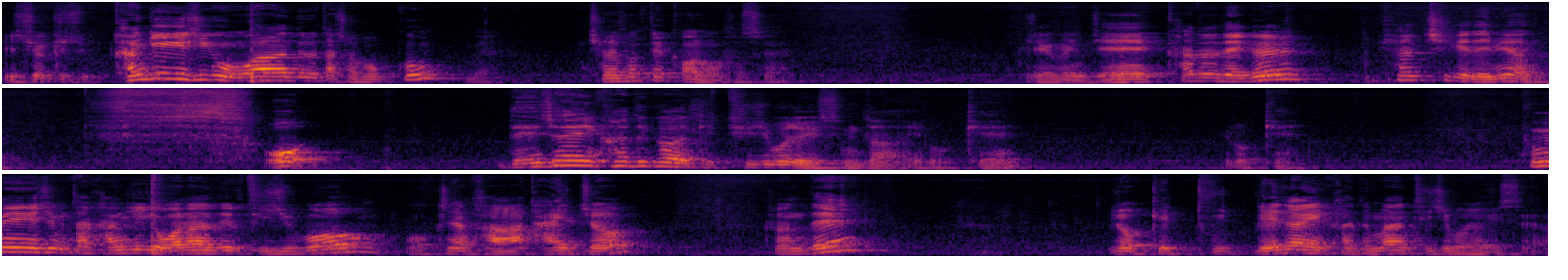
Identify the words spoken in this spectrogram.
이렇게 주- 관객이 지금 원하는 대로 다 접었고 네. 제 선택권을 없었어요. 그리고 이제 카드 덱을 펼치게 되면 어? 네 장의 카드가 이렇게 뒤집어져 있습니다. 이렇게 이렇게 분명히 지금 다 관객이 원하는 대로 뒤집어 뭐 그냥 가 다 했죠. 그런데 이렇게 두, 네 장의 카드만 뒤집어져 있어요.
